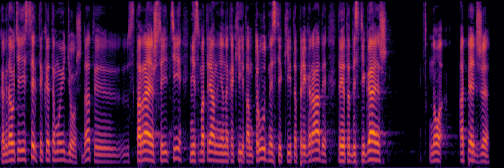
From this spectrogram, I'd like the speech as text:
когда у тебя есть цель, ты к этому идешь, да, ты стараешься идти, несмотря ни на какие там трудности, какие-то преграды, ты это достигаешь, но опять же,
